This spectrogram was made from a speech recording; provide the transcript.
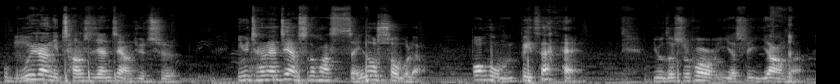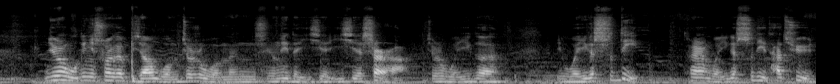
我不会让你长时间这样去吃，因为长时间这样吃的话，谁都受不了。包括我们备赛，有的时候也是一样的。就是我跟你说一个比较，我们就是我们兄弟的一些一些事儿啊，就是我一个我一个师弟。突然，我一个师弟，他去，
